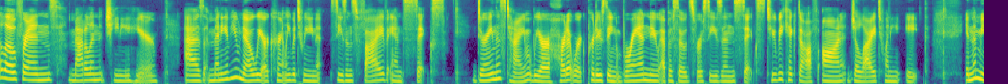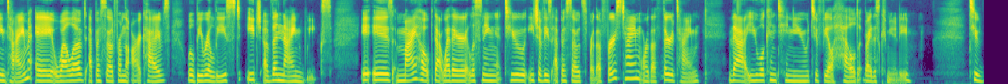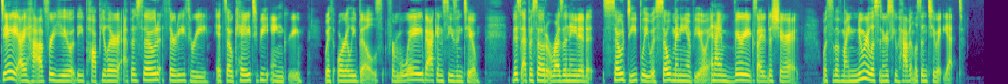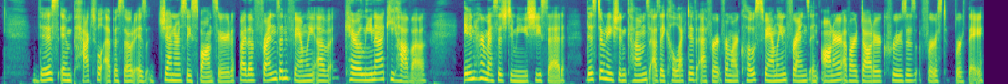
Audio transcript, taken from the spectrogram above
Hello, friends. Madeline Cheney here. As many of you know, we are currently between seasons five and six. During this time, we are hard at work producing brand new episodes for season six to be kicked off on July 28th. In the meantime, a well loved episode from the archives will be released each of the nine weeks. It is my hope that whether listening to each of these episodes for the first time or the third time, that you will continue to feel held by this community. Today, I have for you the popular episode 33 It's Okay to Be Angry with Orley Bills from way back in season two. This episode resonated so deeply with so many of you, and I am very excited to share it with some of my newer listeners who haven't listened to it yet. This impactful episode is generously sponsored by the friends and family of Carolina Quijada. In her message to me, she said, This donation comes as a collective effort from our close family and friends in honor of our daughter Cruz's first birthday.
